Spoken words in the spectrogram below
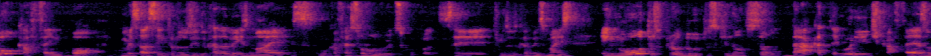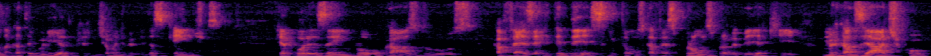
do café em pó começar a ser introduzido cada vez mais, o café solúvel, desculpa, ser introduzido cada vez mais em outros produtos que não são da categoria de cafés ou da categoria do que a gente chama de bebidas quentes, que é, por exemplo, o caso dos cafés RTDs, então os cafés prontos para beber, que o mercado asiático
